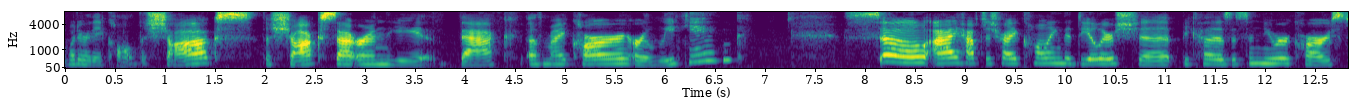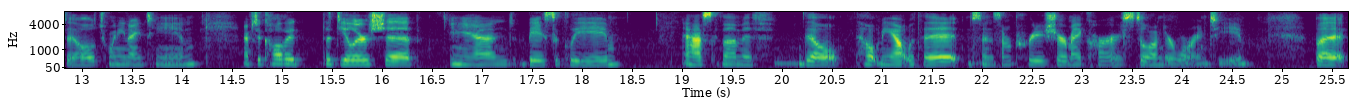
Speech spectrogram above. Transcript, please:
what are they called the shocks the shocks that are in the back of my car are leaking So I have to try calling the dealership because it's a newer car still, 2019. I have to call the, the dealership and basically ask them if they'll help me out with it since I'm pretty sure my car is still under warranty. But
